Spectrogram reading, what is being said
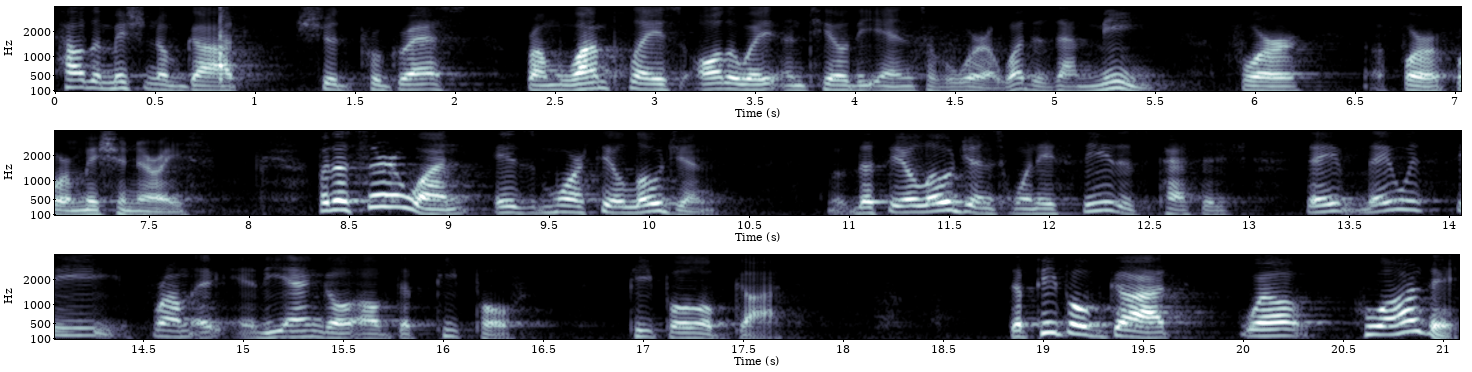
how the mission of God should progress from one place all the way until the ends of the world? What does that mean for, for, for missionaries? But the third one is more theologians. The theologians, when they see this passage, they, they would see from a, the angle of the people, people of God. The people of God, well, who are they?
